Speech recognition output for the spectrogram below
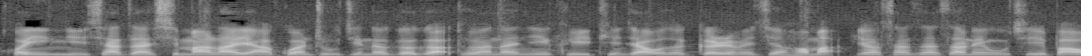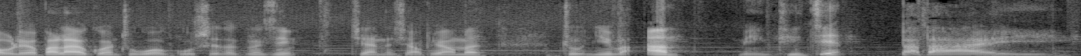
欢迎你下载喜马拉雅，关注金德哥哥。同样的，你也可以添加我的个人微信号码幺三三三零五七八五六八来关注我故事的更新。亲爱的小朋友们，祝你晚安。明天见，拜拜。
